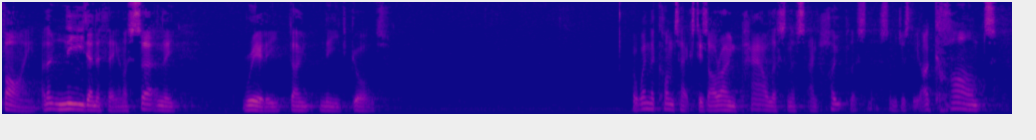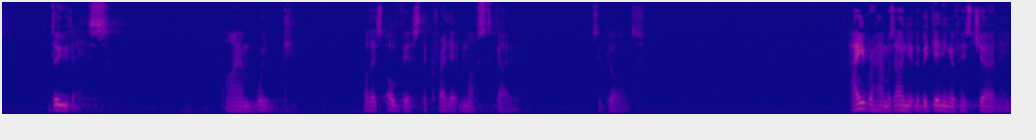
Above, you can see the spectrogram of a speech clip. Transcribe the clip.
fine, I don't need anything, and I certainly really don't need God. But when the context is our own powerlessness and hopelessness, and we just think, I can't do this, I am weak, well, it's obvious the credit must go to God. Abraham was only at the beginning of his journey.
